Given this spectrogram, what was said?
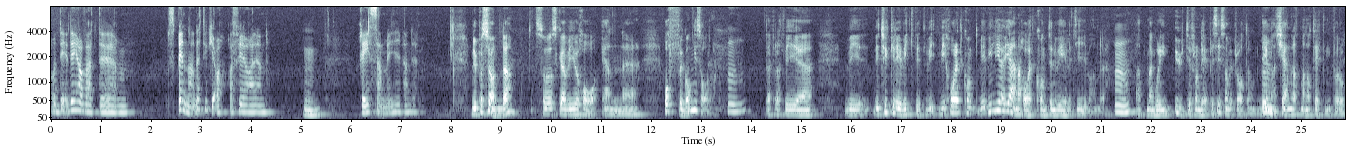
och det, det har varit spännande tycker jag att få göra den. Mm resan med givande. Nu på söndag så ska vi ju ha en eh, offergång i Saron. Mm. Därför att vi, eh, vi, vi tycker det är viktigt. Vi, vi, har ett, vi vill ju gärna ha ett kontinuerligt givande. Mm. Att man går in utifrån det, precis som vi pratar om. Det mm. man känner att man har täckning för. Och,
